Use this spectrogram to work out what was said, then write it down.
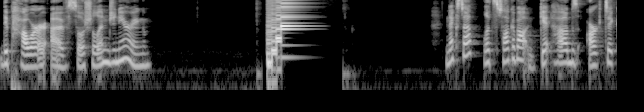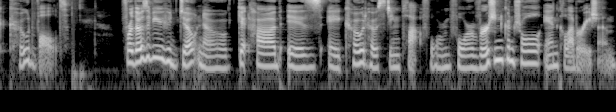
the power of social engineering. Next up, let's talk about GitHub's Arctic Code Vault. For those of you who don't know, GitHub is a code hosting platform for version control and collaboration.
